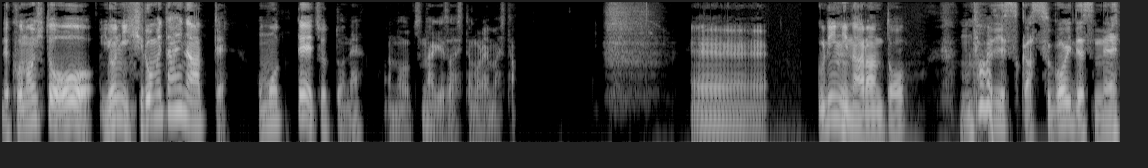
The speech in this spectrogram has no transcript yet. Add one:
で、この人を世に広めたいなって思って、ちょっとね、あの、つなげさせてもらいました。えー、売りにならんと？マジっすか？すごいですね。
